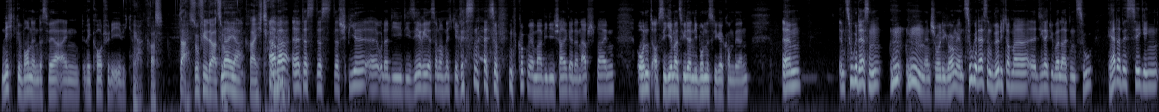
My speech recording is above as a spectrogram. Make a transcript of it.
nicht gewonnen. Das wäre ein Rekord für die Ewigkeit. Ja, krass. Da, so viel dazu. Naja. Reicht. Aber äh, das, das, das Spiel äh, oder die, die Serie ist ja noch nicht gerissen. Also gucken wir mal, wie die Schalke dann abschneiden und ob sie jemals wieder in die Bundesliga kommen werden. Ähm, im Zuge dessen, Entschuldigung, im Zuge dessen würde ich doch mal äh, direkt überleiten zu Hertha BSC gegen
